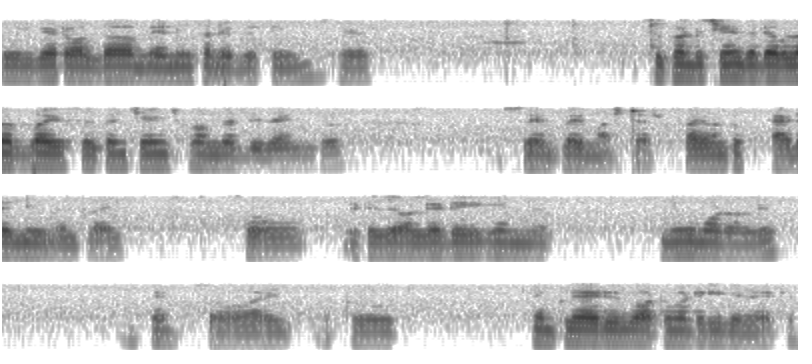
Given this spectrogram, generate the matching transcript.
you will get all the menus and everything here. So you want to change the developed by, so you can change from the design to say employee master. So I want to add a new employee. So it is already in new mode only. Okay so I to employee ID will be automatically generated.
